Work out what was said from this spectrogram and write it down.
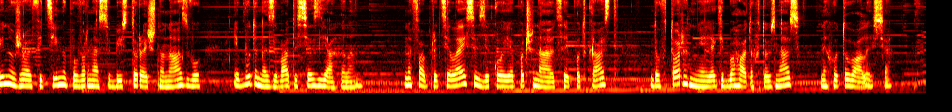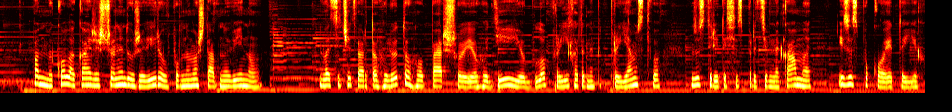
він уже офіційно поверне собі історичну назву і буде називатися Звягелем. На фабриці Леся, з якої я починаю цей подкаст, до вторгнення, як і багато хто з нас, не готувалися. Пан Микола каже, що не дуже вірив в повномасштабну війну. 24 лютого першою його дією було приїхати на підприємство, зустрітися з працівниками і заспокоїти їх.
